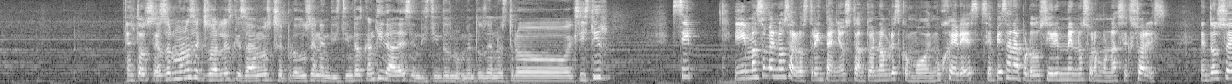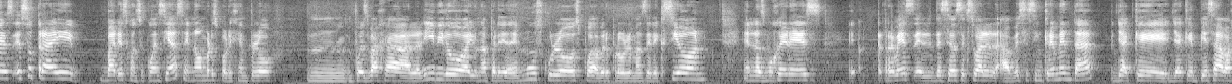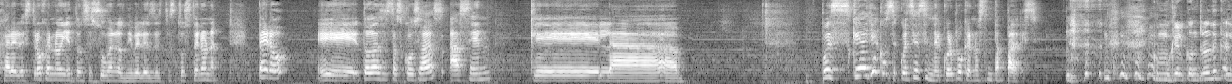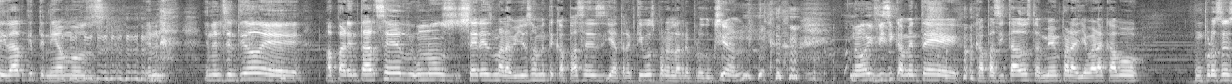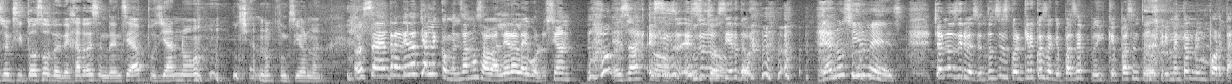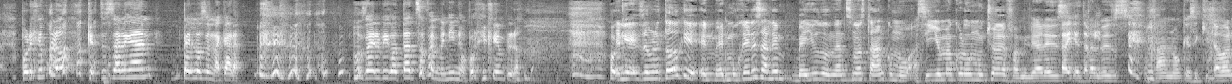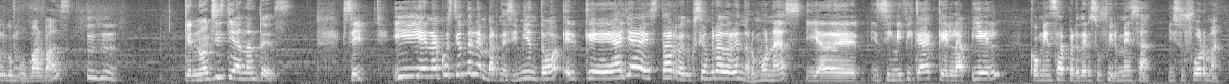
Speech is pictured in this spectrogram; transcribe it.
Entonces, Las hormonas sexuales que sabemos que se producen en distintas cantidades en distintos momentos de nuestro existir. Sí, y más o menos a los 30 años, tanto en hombres como en mujeres, se empiezan a producir menos hormonas sexuales. Entonces, eso trae varias consecuencias. En hombres, por ejemplo, mm, pues baja la libido, hay una pérdida de músculos, puede haber problemas de erección. En las mujeres, eh, al revés, el deseo sexual a veces incrementa, ya que, ya que empieza a bajar el estrógeno y entonces suben los niveles de testosterona. Pero eh, todas estas cosas hacen que la... Pues que haya consecuencias en el cuerpo que no estén tan padres. Como que el control de calidad que teníamos en, en el sentido de aparentar ser unos seres maravillosamente capaces y atractivos para la reproducción, ¿no? Y físicamente capacitados también para llevar a cabo un proceso exitoso de dejar descendencia, pues ya no, ya no funciona. O sea, en realidad ya le comenzamos a valer a la evolución. ¿no? Exacto. Eso, es- eso es cierto. Ya no sirves. ya no sirves. Entonces cualquier cosa que pase pues, y que pase en tu detrimento no importa. Por ejemplo, que te salgan pelos en la cara. o sea, el bigotazo femenino, por ejemplo. En- sobre todo que en, en mujeres salen vellos donde antes no estaban como así. Yo me acuerdo mucho de familiares, Ay, tal vez, ajá, ¿no? Que se quitaban como barbas. Que no existían antes. Sí, y en la cuestión del embarnecimiento, el que haya esta reducción gradual en hormonas y, eh, significa que la piel comienza a perder su firmeza y su forma.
